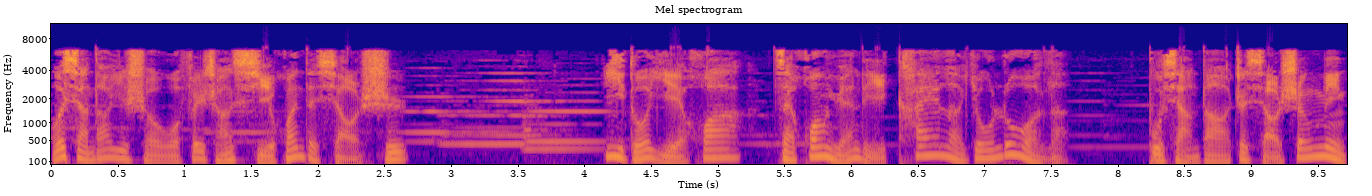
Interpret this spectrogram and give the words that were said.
我想到一首我非常喜欢的小诗。一朵野花在荒原里开了又落了，不想到这小生命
